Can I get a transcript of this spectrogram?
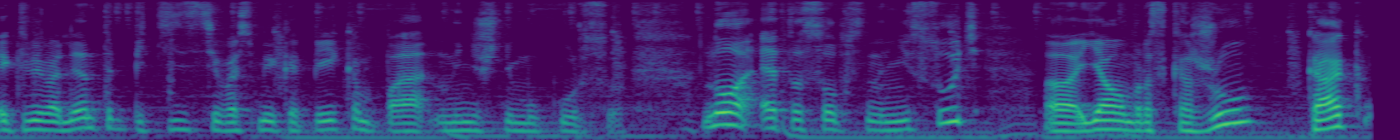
эквивалентно 58 копейкам по нынешнему курсу. Но это, собственно, не суть. А, я вам расскажу, как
